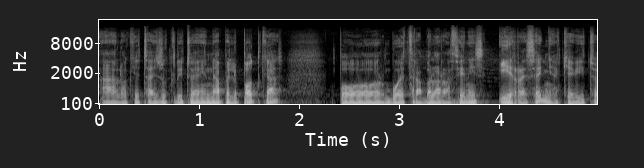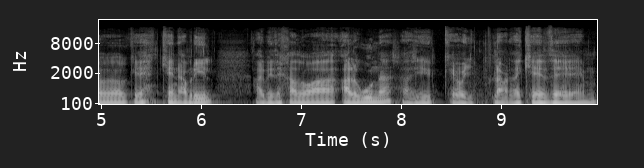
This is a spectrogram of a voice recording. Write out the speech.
a los que estáis suscritos en Apple Podcast por vuestras valoraciones y reseñas, que he visto que, en abril habéis dejado algunas, así que oye, la verdad es que es de,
